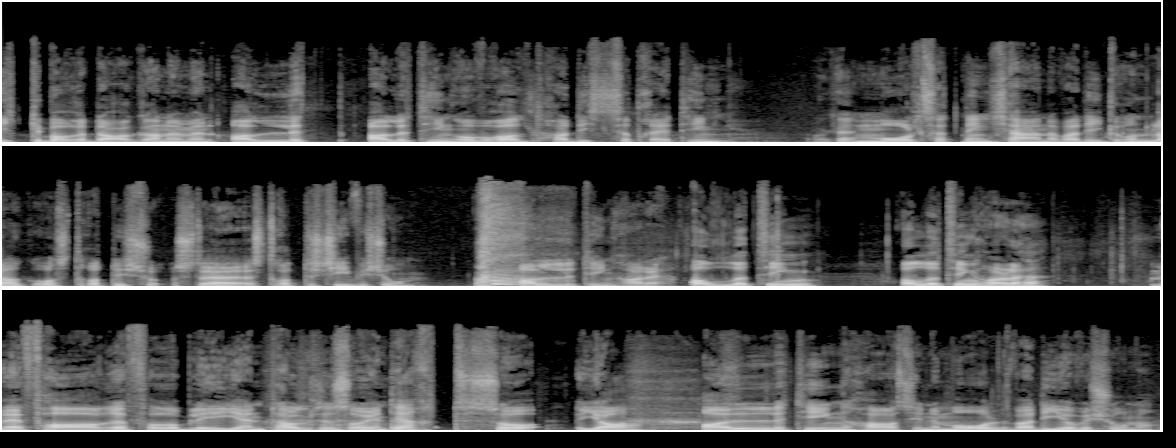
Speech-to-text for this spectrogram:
ikke bare dagene, men alle, alle ting overalt har disse tre ting. Okay. Målsetning, kjerneverdigrunnlag og strategi, strategivisjon. Alle ting har det. Alle ting, alle ting har det. Med fare for å bli gjentagelsesorientert, så ja, alle ting har sine mål, verdi og visjoner.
